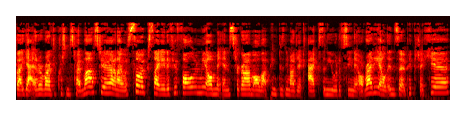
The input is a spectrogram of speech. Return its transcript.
But yeah, it arrived at Christmas time last year and I was so excited. If you're following me on my Instagram, all that Pink Disney Magic X, then you would have seen it already. I'll insert a picture here.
